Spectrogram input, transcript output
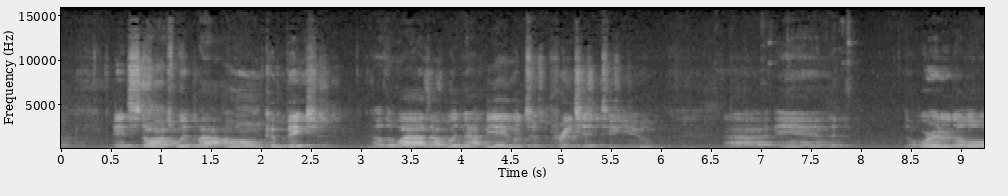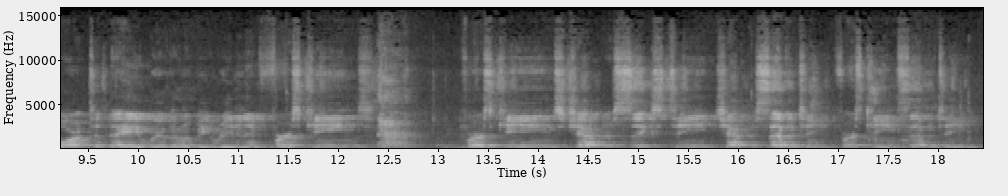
It starts with my own conviction. Otherwise, I would not be able to preach it to you. Uh, and the word of the Lord today, we're going to be reading in 1 Kings. 1 Kings chapter 16, chapter 17. 1 Kings 17.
